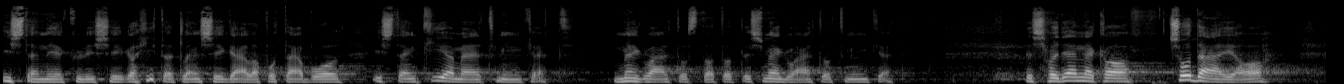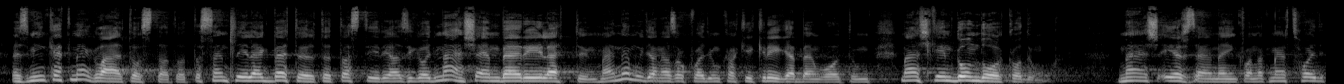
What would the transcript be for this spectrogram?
Isten nélküliség, a hitetlenség állapotából Isten kiemelt minket megváltoztatott és megváltott minket. És hogy ennek a csodája, ez minket megváltoztatott. A Szentlélek betöltött, azt írja az hogy más emberré lettünk. Már nem ugyanazok vagyunk, akik régebben voltunk. Másként gondolkodunk. Más érzelmeink vannak, mert hogy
